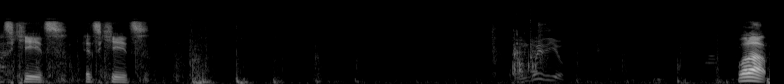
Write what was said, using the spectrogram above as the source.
It's Keats. It's Keats. I'm with you. What up?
